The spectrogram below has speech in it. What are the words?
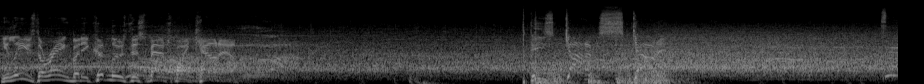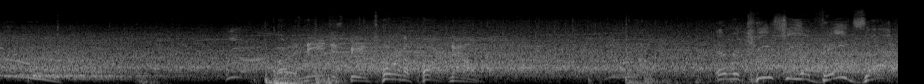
He leaves the ring, but he could lose this match by countout. He's got him scouted. Oh, the knee just being torn apart now. And Rikishi evades that.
